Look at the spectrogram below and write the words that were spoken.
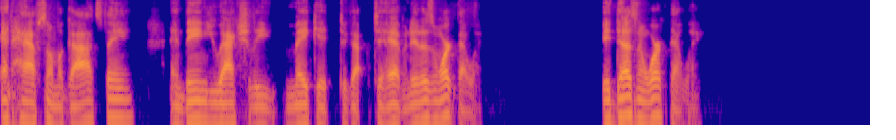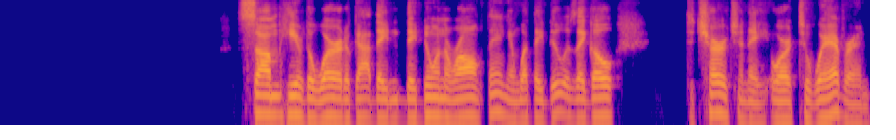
and have some of God's thing, and then you actually make it to, God, to heaven. It doesn't work that way. It doesn't work that way. some hear the word of God, they they're doing the wrong thing, and what they do is they go to church and they or to wherever and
